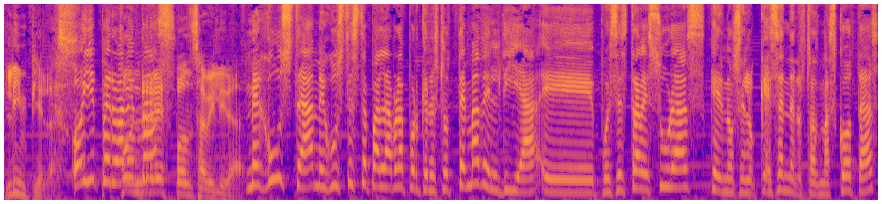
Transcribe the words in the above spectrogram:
límpielas. Oye, pero Con además- responsabilidad. Me gusta, me gusta esta palabra porque nuestro tema del día, eh, pues es travesuras que nos enloquecen de nuestras mascotas,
